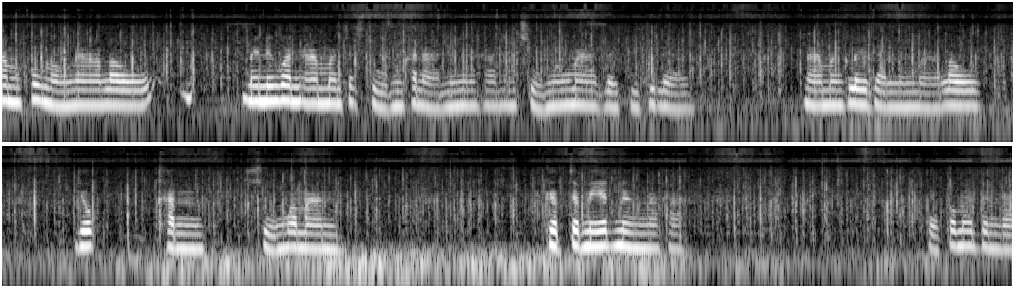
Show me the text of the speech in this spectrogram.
ทำโคกหนองนาเราไม่นึกว่าน้ำมันจะสูงขนาดนี้นะคะ มันสูงมากๆเลยปีที่แล้ว น้ำมันก็เลยดันลงมา เรายกคัน สูงประมาณ เกือบจะเมตรหนึ่งนะคะ แต่ก็ไม่เป็นไร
